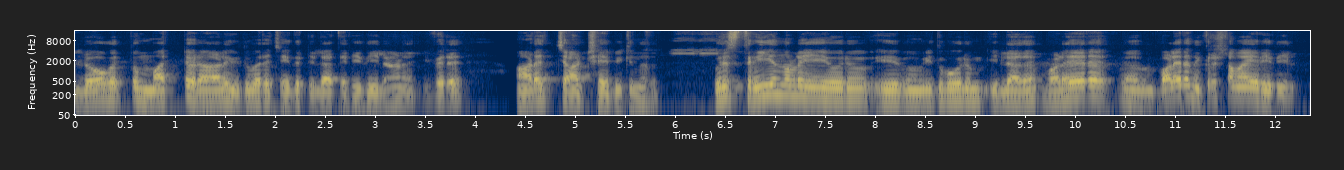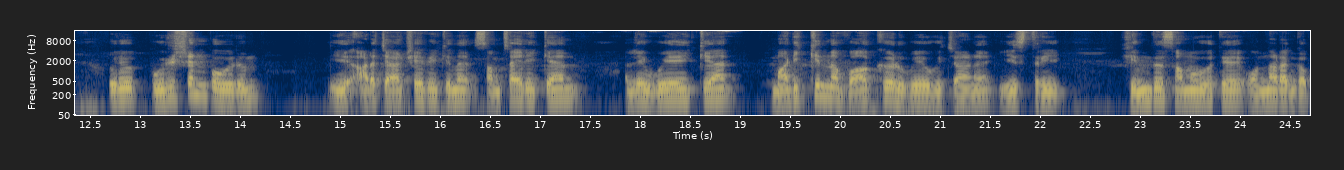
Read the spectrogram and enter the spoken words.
ലോകത്ത് മറ്റൊരാൾ ഇതുവരെ ചെയ്തിട്ടില്ലാത്ത രീതിയിലാണ് ഇവർ അടച്ചാക്ഷേപിക്കുന്നത്. ഒരു സ്ത്രീ എന്നുള്ള ഈ ഒരു ഇതുപോലും ഇല്ലാതെ വളരെ വളരെ നികൃഷ്ടമായ രീതിയിൽ ഒരു പുരുഷൻ പോലും ഈ അടച്ചാക്ഷേപിക്കുന്ന സംസാരിക്കാൻ അല്ലെ ഉപയോഗിക്കാൻ മടിക്കുന്ന വാക്കുകൾ ഉപയോഗിച്ചാണ് ഈ സ്ത്രീ ഹിന്ദു സമൂഹത്തെ ഒന്നടങ്കം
